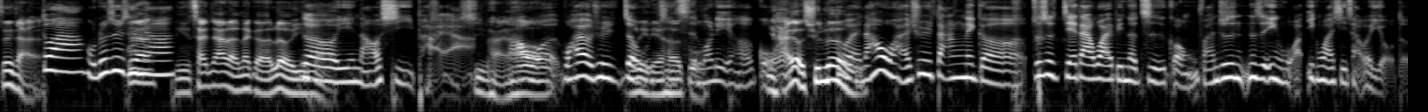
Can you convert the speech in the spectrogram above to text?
真的假的？对啊，我就去参加、啊。你参加了那个乐音，乐音，然后戏牌啊，戏排。然后我我还有去热舞几次，模拟联合国。你还有去乐舞？对，然后我还去当那个就是接待外宾的志工，反正就是那是应外应外系才会有的。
